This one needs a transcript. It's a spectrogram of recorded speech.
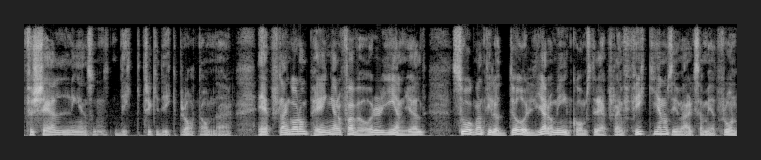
försäljningen som Dick, Tricky Dick pratade om där. Epstein gav dem pengar och favörer. I gengäld såg man till att dölja de inkomster Epstein fick genom sin verksamhet från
